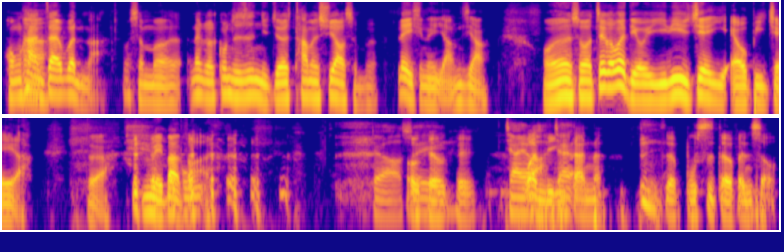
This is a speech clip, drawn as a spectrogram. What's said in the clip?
红汉在问嘛，什么那个工程师，你觉得他们需要什么类型的洋将？我就说这个问题我一律建议 LBJ 啊，对啊，没办法了，对啊，所以 OK OK，加油啊万灵丹呢、这不是得分手。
